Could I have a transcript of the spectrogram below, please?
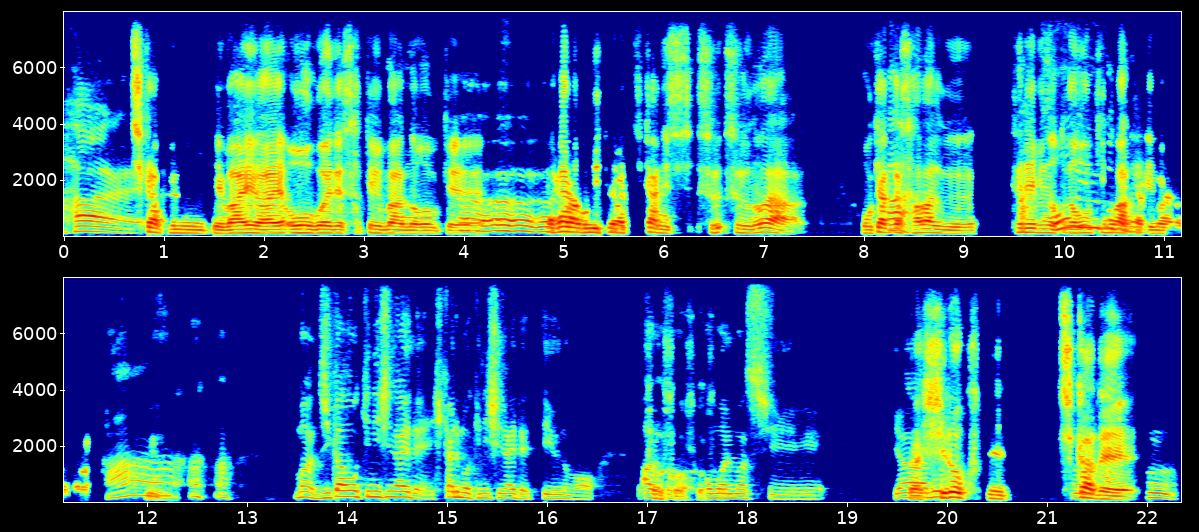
はい。近くにいて、ワイワイ大声で叫び回るのを受け、うんうんうんうん。だからお店は地下にしすするのが、お客が騒ぐ、テレビの音が大きいのは当たり前だから。まあ時間を気にしないで光も気にしないでっていうのもあると思いますし。広くて、地下でうん、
